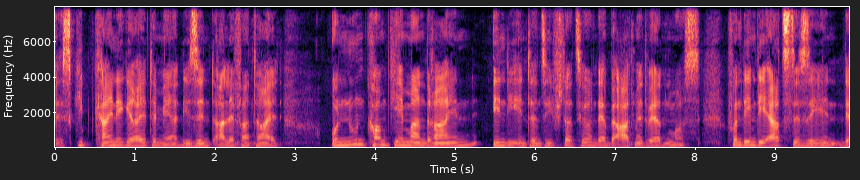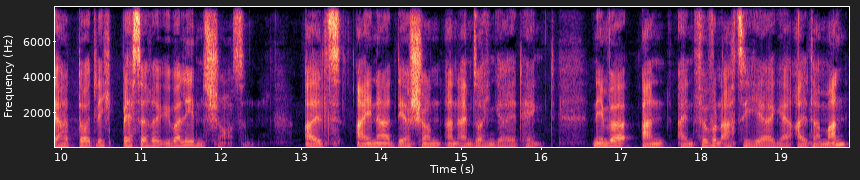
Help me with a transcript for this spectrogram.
es gibt keine Geräte mehr, die sind alle verteilt und nun kommt jemand rein in die Intensivstation, der beatmet werden muss, von dem die Ärzte sehen, der hat deutlich bessere Überlebenschancen als einer, der schon an einem solchen Gerät hängt. Nehmen wir an, ein 85-jähriger alter Mann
